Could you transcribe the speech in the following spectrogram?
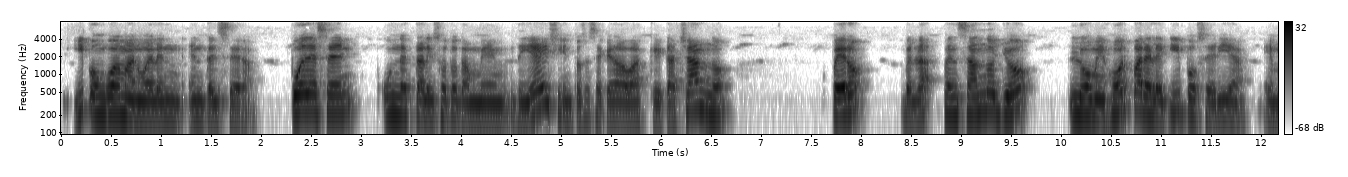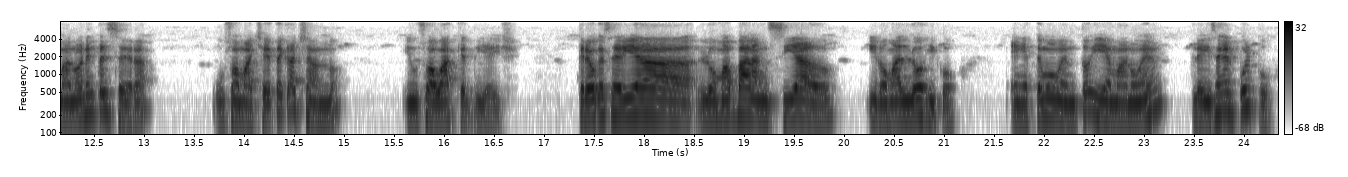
Y pongo a Manuel en, tercera. Puede ser un Nestalí Soto también DH, y entonces se queda Vázquez cachando. Pero, ¿verdad? Pensando yo lo mejor para el equipo sería Emanuel en tercera, uso a Machete cachando y uso a Basket DH. Creo que sería lo más balanceado y lo más lógico en este momento. Y Emanuel le dicen el pulpo,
